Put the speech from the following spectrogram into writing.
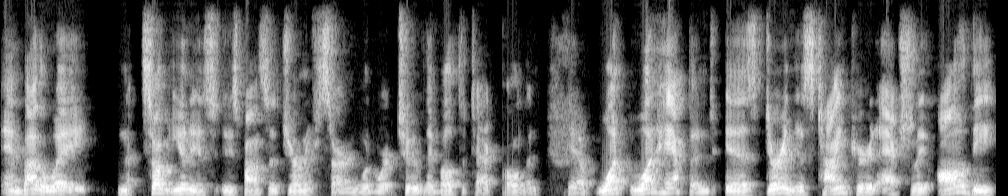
and by the way, Soviet Union is responsible to Germany for starting World War II. They both attacked Poland. Yeah. What what happened is during this time period, actually, all the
